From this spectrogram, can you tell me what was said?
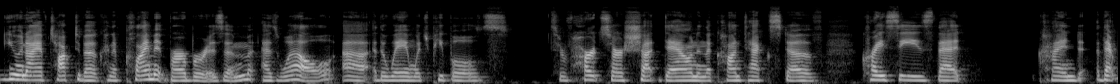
you and I have talked about kind of climate barbarism as well, uh, the way in which people's sort of hearts are shut down in the context of crises that kind that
